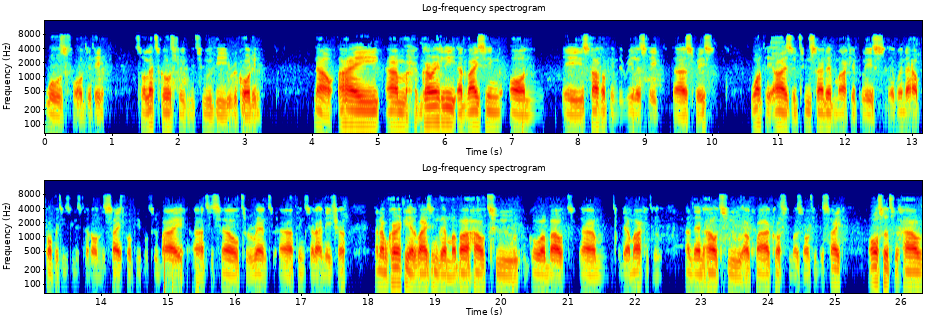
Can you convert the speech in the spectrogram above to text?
woes for the day. So let's go straight into the recording. Now, I am currently advising on a startup in the real estate uh, space. What they are is a two-sided marketplace. They're going to have properties listed on the site for people to buy, uh, to sell, to rent, uh, things of that nature. And I'm currently advising them about how to go about um, their marketing and then how to acquire customers onto the site. Also, to have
